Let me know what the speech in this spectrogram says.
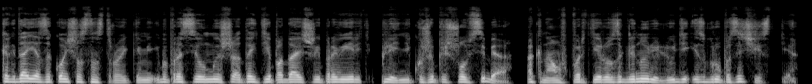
Когда я закончил с настройками и попросил мыши отойти подальше и проверить, пленник уже пришел в себя, а к нам в квартиру заглянули люди из группы зачистки.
